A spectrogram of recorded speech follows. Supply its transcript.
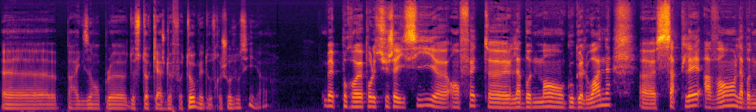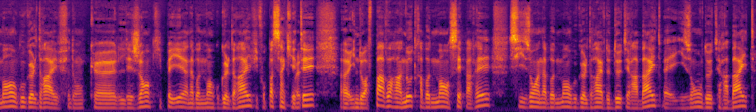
par exemple de stockage de photos, mais d'autres choses aussi. Hein. Ben pour euh, pour le sujet ici, euh, en fait, euh, l'abonnement Google One euh, s'appelait avant l'abonnement Google Drive. Donc les gens qui payaient un abonnement Google Drive, il faut pas s'inquiéter, ouais. ils ne doivent pas avoir un autre abonnement séparé. S'ils ont un abonnement Google Drive de 2 terabytes, ben, ils ont 2 terabytes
